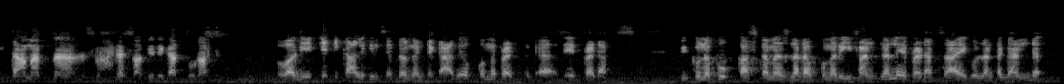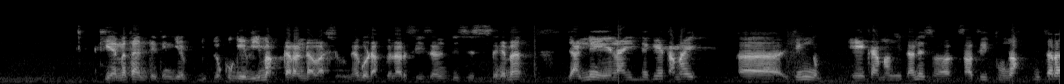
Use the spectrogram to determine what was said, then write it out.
ඉතාමත් ස්මාට සති දෙකත් තුනක්. වගේ කෙටිකාලකින් සෙටල්මෙන්ට් එකාද ඔක්කොම ප්‍රඩක්ස් විකුණපු කස්ටමස් ලට ඔක්කොම රීෆන් කරල ප්‍රඩක්ස් ආය ගොල්ලන්ට ගණ්ඩ කියන තැන්ට ඉතින් ලොකු ගෙවීමක් කරන්න අවශ්‍ය වන ගොඩක් වෙලට සීසන් හෙම යන්නේ ඒලයින් එකේ තමයි ඉතිං ඒක මං හිතන සති තුනක් විතර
